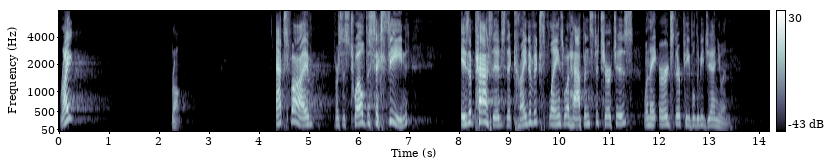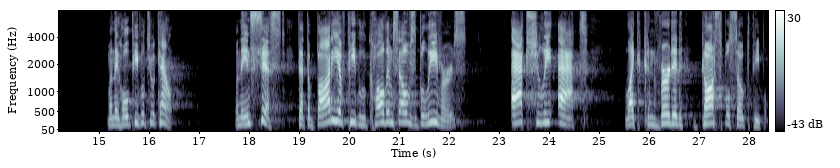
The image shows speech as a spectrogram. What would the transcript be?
right? Wrong. Acts 5 verses 12 to 16, is a passage that kind of explains what happens to churches when they urge their people to be genuine, when they hold people to account, when they insist that the body of people who call themselves believers actually act like converted, gospel soaked people.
